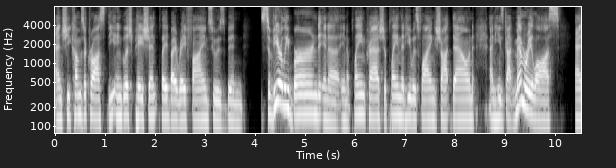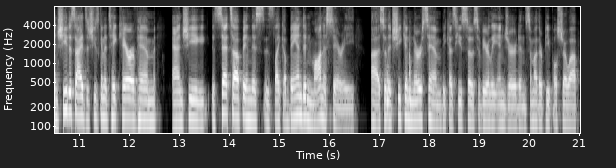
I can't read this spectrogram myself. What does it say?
and she comes across the English patient played by Ralph Fiennes, who has been severely burned in a in a plane crash, a plane that he was flying shot down, and he's got memory loss. And she decides that she's going to take care of him, and she sets up in this this like abandoned monastery uh, so that she can nurse him because he's so severely injured, and some other people show up.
